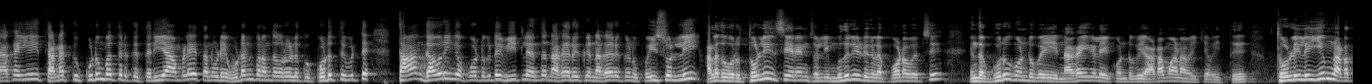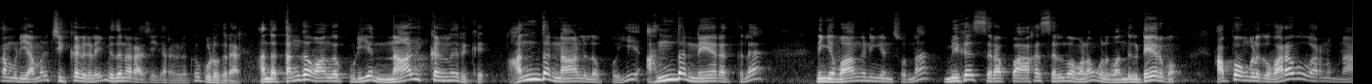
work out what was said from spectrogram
நகையை தனக்கு குடும்பத்திற்கு தெரியாமலே தன்னுடைய உடன் பிறந்தவர்களுக்கு கொடுத்து விட்டு தான் கவரிங்க போட்டுக்கிட்டு வீட்டில் இருந்து நகை இருக்கு நகை இருக்குன்னு பொய் சொல்லி அல்லது ஒரு தொழில் செய்கிறேன்னு சொல்லி முதலீடுகளை போட வச்சு இந்த குரு கொண்டு போய் நகைகளை கொண்டு போய் அடமான வைக்க வைத்து தொழிலையும் நடத்த முடியாமல் சிக்கல்களை மிதுன ராசிக்காரர்களுக்கு கொடுக்குறார். அந்த தங்கம் வாங்கக்கூடிய நாட்கள்னு இருக்கு. அந்த நாளில் போய் அந்த நேரத்தில் நீங்கள் வாங்குனீங்கன்னு சொன்னால் மிக சிறப்பாக செல்வ வளம் உங்களுக்கு வந்துக்கிட்டே இருக்கும். அப்போ உங்களுக்கு வரவு வரணும்னா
